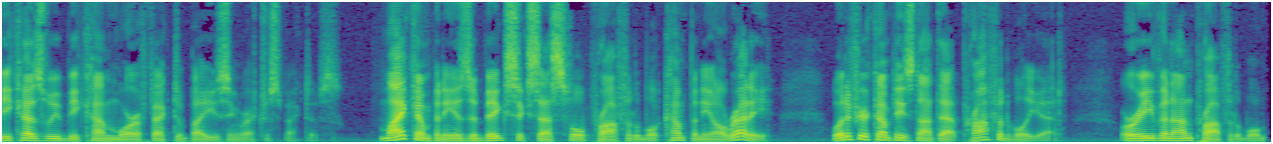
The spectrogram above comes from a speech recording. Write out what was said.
because we've become more effective by using retrospectives. My company is a big, successful, profitable company already. What if your company's not that profitable yet, or even unprofitable?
